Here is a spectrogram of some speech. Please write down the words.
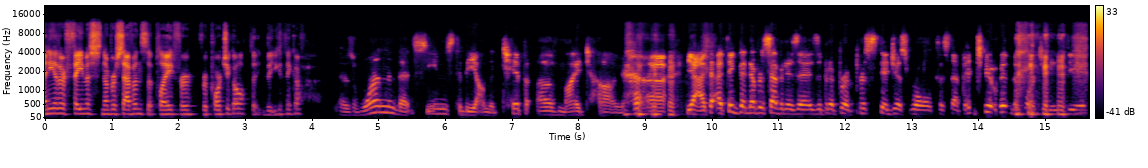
any other famous number sevens that play for for Portugal that, that you can think of? There's one that seems to be on the tip of my tongue. Uh, yeah, I, th- I, think that number seven is a, is a bit of a prestigious role to step into in the Portuguese team.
